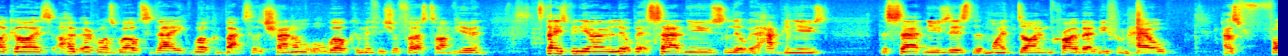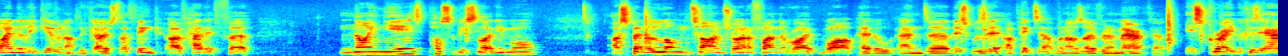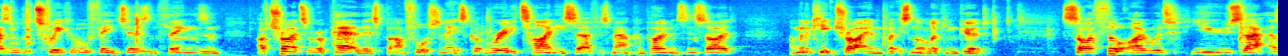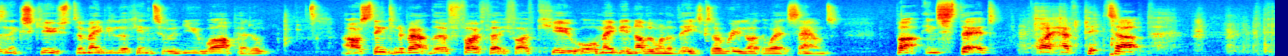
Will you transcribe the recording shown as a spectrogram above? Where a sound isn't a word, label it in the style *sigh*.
Hi guys, I hope everyone's well today. Welcome back to the channel, or welcome if it's your first time viewing. Today's video, a little bit of sad news, a little bit of happy news. The sad news is that my Dime Crybaby from Hell has finally given up the ghost. I think I've had it for nine years, possibly slightly more. I spent a long time trying to find the right wah pedal and uh, this was it. I picked it up when I was over in America. It's great because it has all the tweakable features and things and I've tried to repair this but unfortunately it's got really tiny surface mount components inside. I'm going to keep trying but it's not looking good. So I thought I would use that as an excuse to maybe look into a new wah pedal. I was thinking about the 535Q or maybe another one of these because I really like the way it sounds. But instead I have picked up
